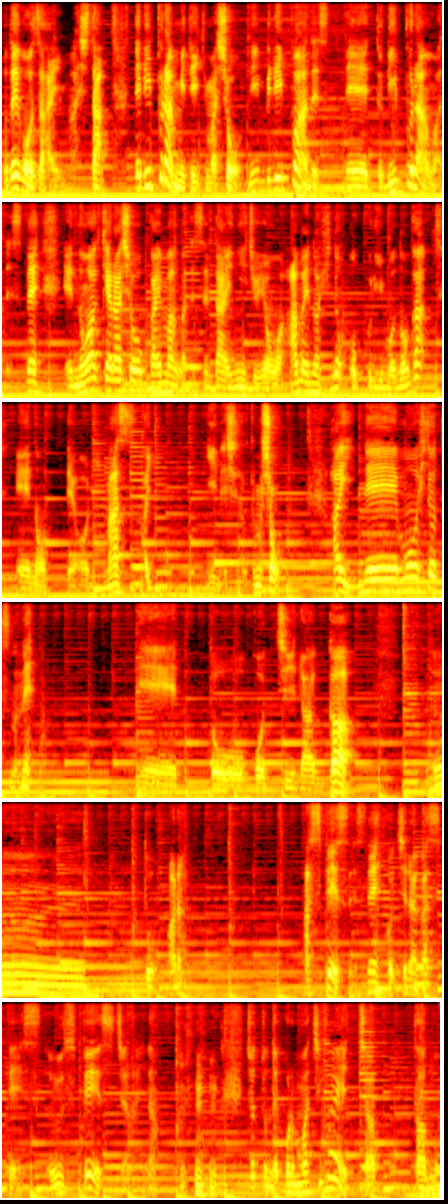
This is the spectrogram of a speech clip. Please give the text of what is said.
報でございました。で、リプラン見ていきましょう。リプランです。えっ、と、リプランはですね、えノアキャラ紹介漫画ですね、第24話、雨の日の贈り物が、えー、載っております。はい。いいねしておきましょう。はい。で、もう一つのね、えー、っと、こちらが、うーんと、あら、あ、スペースですね。こちらがスペース。うスペースじゃないな。ちょっとね、これ間違えちゃったの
